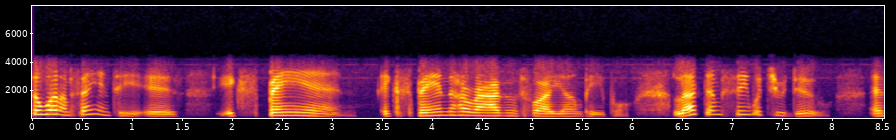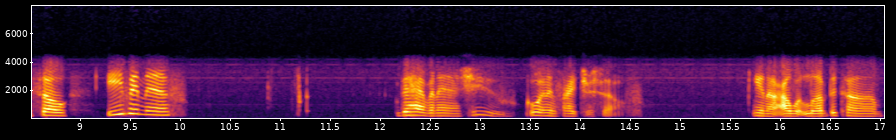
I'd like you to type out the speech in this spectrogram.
So what I'm saying to you is expand, expand the horizons for our young people. Let them see what you do. And so even if they haven't asked you, go and invite yourself. You know, I would love to come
